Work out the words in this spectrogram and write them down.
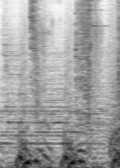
two,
